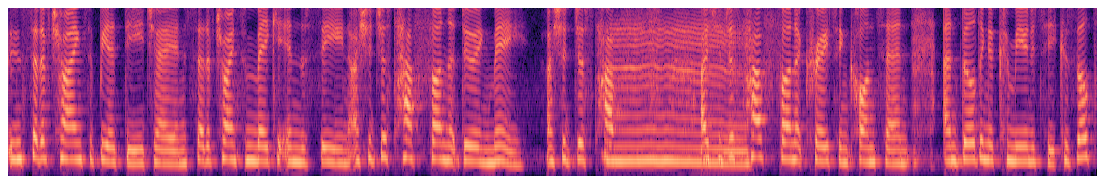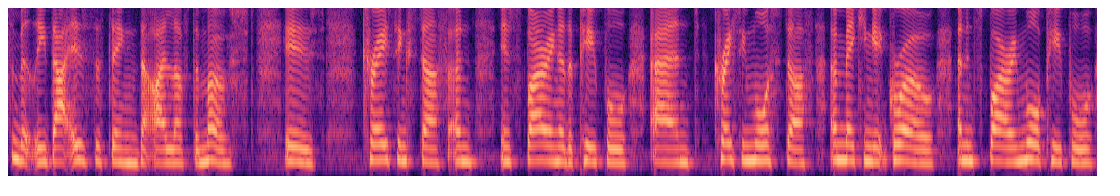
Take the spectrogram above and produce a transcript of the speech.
instead of trying to be a DJ, instead of trying to make it in the scene, I should just have fun at doing me. I should just have I should just have fun at creating content and building a community because ultimately that is the thing that I love the most is creating stuff and inspiring other people and creating more stuff and making it grow and inspiring more people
